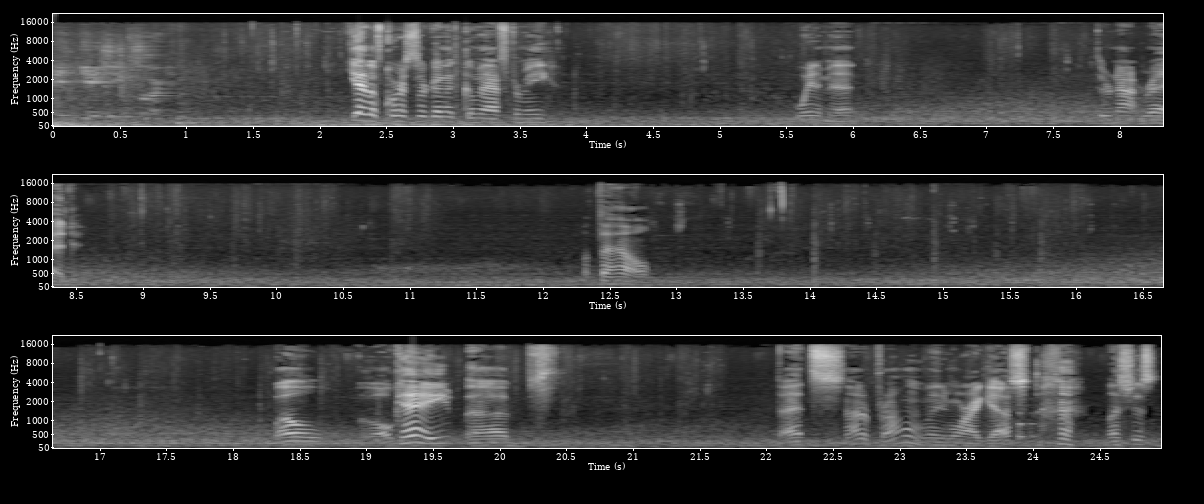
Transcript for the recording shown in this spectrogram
Engaging target. Yet, of course, they're gonna come after me. Wait a minute. They're not red. What the hell? Well, okay. Uh, that's not a problem anymore, I guess. Let's just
